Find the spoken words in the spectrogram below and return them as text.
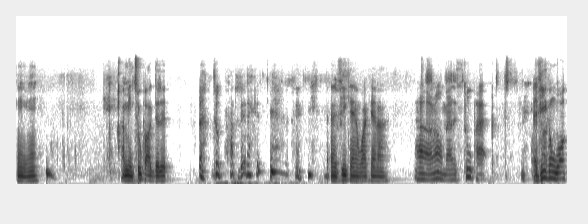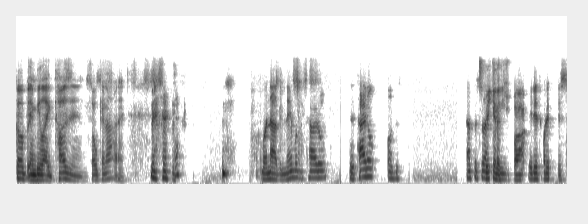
hmm I mean, Tupac did it. Tupac did it. And if he can, why can't I? I don't know, man. It's Tupac. If he can walk up and be like, cousin, so can I. but now the name of the title, the title of this episode. Speaking of actually, Tupac, it is what it is.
